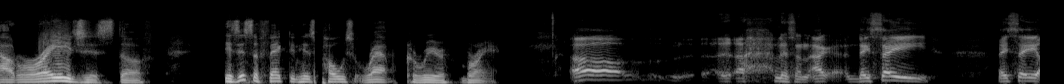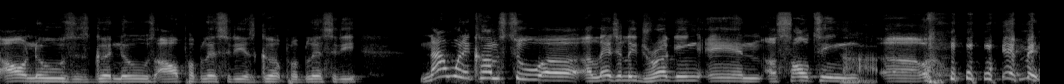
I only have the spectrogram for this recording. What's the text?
outrageous stuff. Is this affecting his post rap career brand? Uh, uh, listen, I they say they say all news is good news, all publicity is good publicity. Not when it comes to uh, allegedly drugging and assaulting uh, women.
